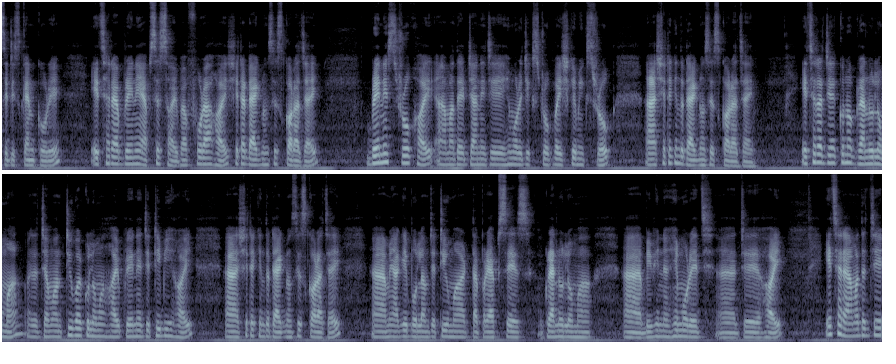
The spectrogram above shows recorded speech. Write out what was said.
সিটি স্ক্যান করে। এছাড়া ব্রেনে অ্যাবসেস হয় বা ফোড়া হয়, সেটা ডায়াগনোসিস করা যায়। ব্রেনে স্ট্রোক হয়, আমাদের জানি যে হেমোরেজিক স্ট্রোক বা ইস্কেমিক স্ট্রোক সেটা কিন্তু ডায়াগনোসিস করা যায়। এছাড়া যে কোনো গ্রানুলোমা, যেমন টিউবারকুলোমা হয়, ব্রেনে যে টিবি হয় সেটা কিন্তু ডায়াগনোসিস করা যায়। আমি আগে বললাম যে টিউমার, তারপর অ্যাপসেস গ্র্যানুলোমা বিভিন্ন হেমোরেজ যে হয়। এছাড়া আমাদের যে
